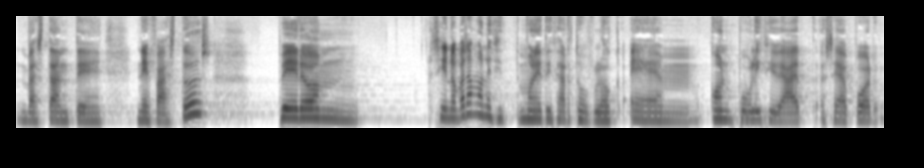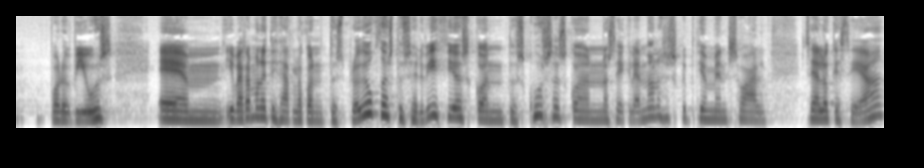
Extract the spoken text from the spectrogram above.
bastante nefastos. Pero mm, si no vas a monetizar tu blog em, con publicidad, o sea, por, por views, em, y vas a monetizarlo con tus productos, tus servicios, con tus cursos, con, no sé, creando una suscripción mensual, sea lo que sea,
